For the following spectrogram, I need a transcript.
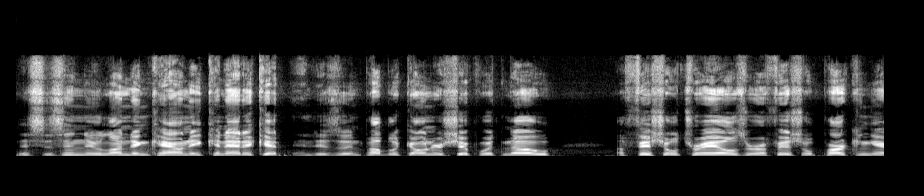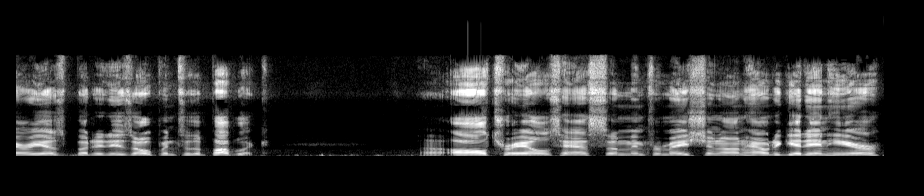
This is in New London County, Connecticut. It is in public ownership with no official trails or official parking areas, but it is open to the public. Uh, AllTrails has some information on how to get in here,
